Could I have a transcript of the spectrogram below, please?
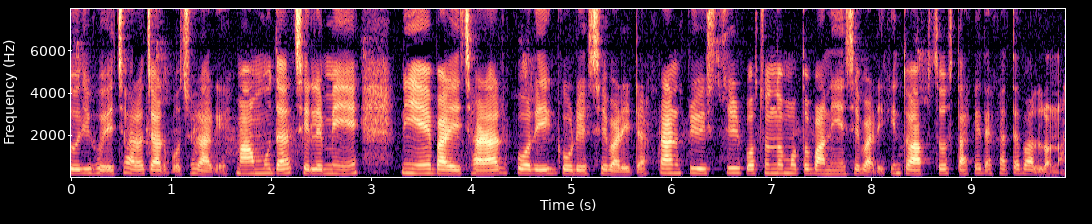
তৈরি হয়েছে আরও চার বছর আগে। মাহমুদা ছেলে মেয়ে নিয়ে বাড়ি ছাড়ার পরেই গড়েছে বাড়িটা। প্রাণপ্রিয় স্ত্রীর পছন্দ মতো বানিয়েছে বাড়ি, কিন্তু আফসোস তাকে দেখাতে পারল না।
